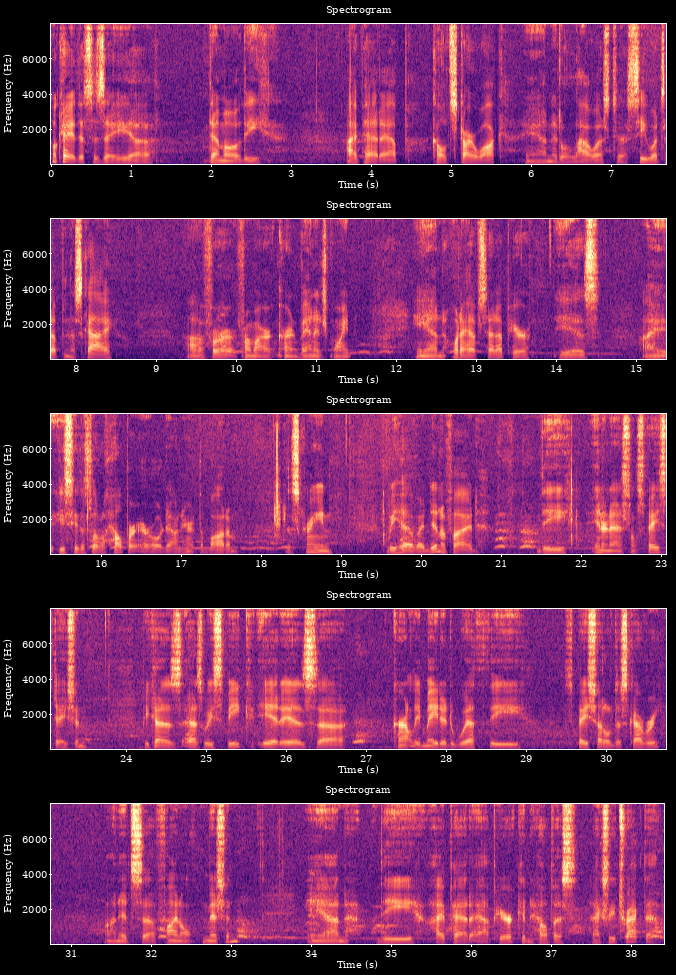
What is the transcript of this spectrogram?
Okay, this is a uh, demo of the iPad app called Starwalk and it'll allow us to see what's up in the sky uh, for, from our current vantage point. And what I have set up here is I, you see this little helper arrow down here at the bottom of the screen. We have identified the International Space Station because as we speak it is uh, currently mated with the Space Shuttle Discovery on its uh, final mission and the iPad app here can help us actually track that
